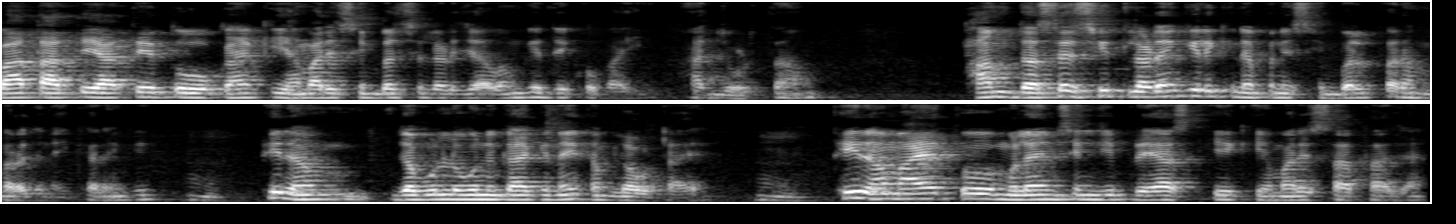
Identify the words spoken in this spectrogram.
बात आते आते तो कहें कि हमारे सिंबल से लड़ जाओ। होंगे देखो भाई हाथ जोड़ता हूँ। हम दस सीट लड़ेंगे लेकिन अपने सिंबल पर हम मर्ज नहीं करेंगे। हम्म। फिर हम जब उन लोगों ने कहा कि नहीं तो हम लौट आए। हम्म। फिर हम आए तो मुलायम सिंह जी प्रयास किए कि हमारे साथ आ जाए।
